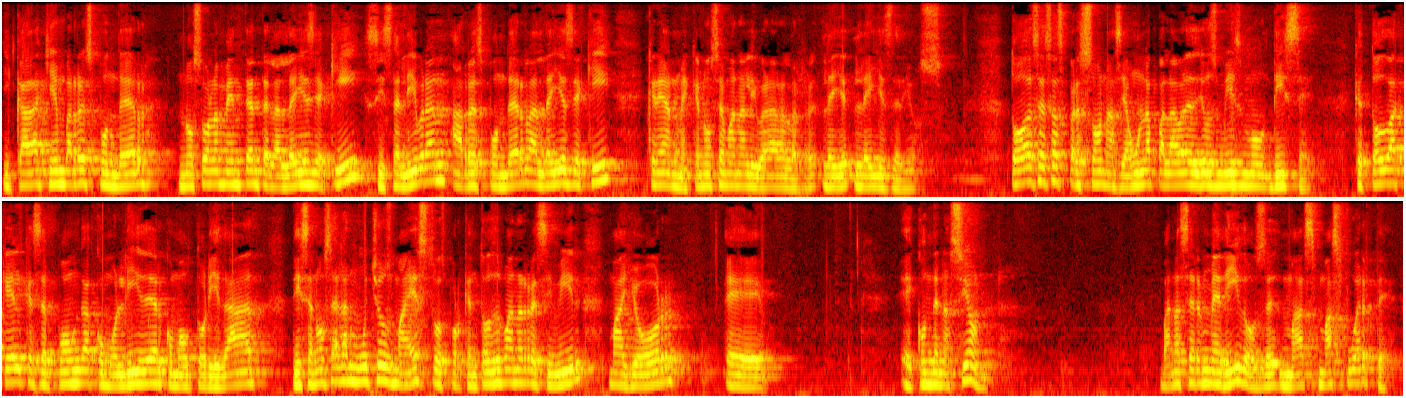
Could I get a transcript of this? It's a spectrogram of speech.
Y cada quien va a responder no solamente ante las leyes de aquí, si se libran a responder las leyes de aquí, créanme que no se van a librar a las leyes de Dios. Todas esas personas, y aún la palabra de Dios mismo dice, que todo aquel que se ponga como líder, como autoridad, dice, no se hagan muchos maestros, porque entonces van a recibir mayor eh, eh, condenación. Van a ser medidos más, más fuerte.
